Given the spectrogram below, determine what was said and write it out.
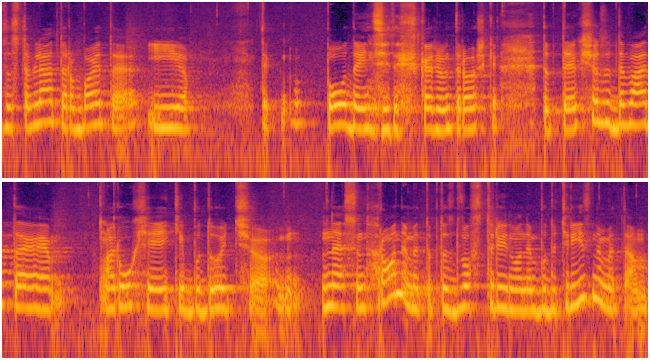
заставляти робити і так, поодинці, так скажемо, трошки. Тобто, якщо задавати рухи, які будуть е, не синхронними, тобто з двох сторін вони будуть різними, там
